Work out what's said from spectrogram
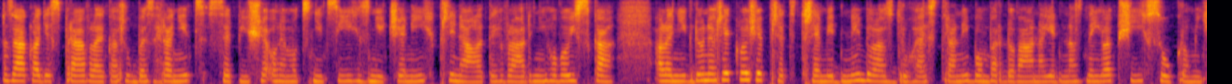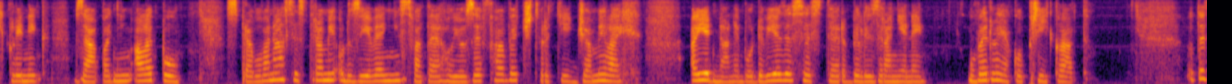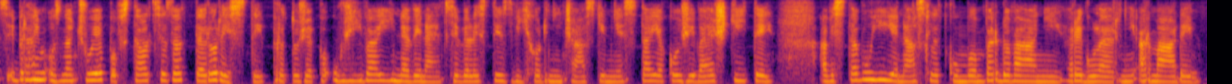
Na základě zpráv lékařů bez hranic se píše o nemocnicích zničených při náletech vládního vojska, ale nikdo neřekl, že před třemi dny byla z druhé strany bombardována jedna z nejlepších soukromých klinik v západním Alepu, spravovaná sestrami od zjevení svatého Josefa ve čtvrti Džamilech a jedna nebo dvě ze sester byly zraněny. Uvedl jako příklad. Otec Ibrahim označuje povstalce za teroristy, protože používají nevinné civilisty z východní části města jako živé štíty a vystavují je následkům bombardování regulérní armády.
